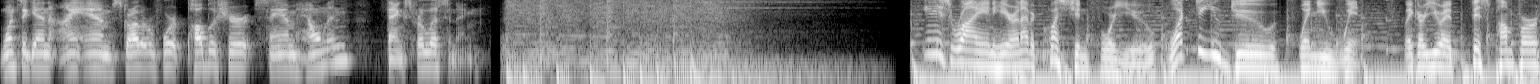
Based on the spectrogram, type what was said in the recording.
once again, I am Scarlet Report publisher Sam Hellman. Thanks for listening. It is Ryan here, and I have a question for you. What do you do when you win? Like, are you a fist pumper?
